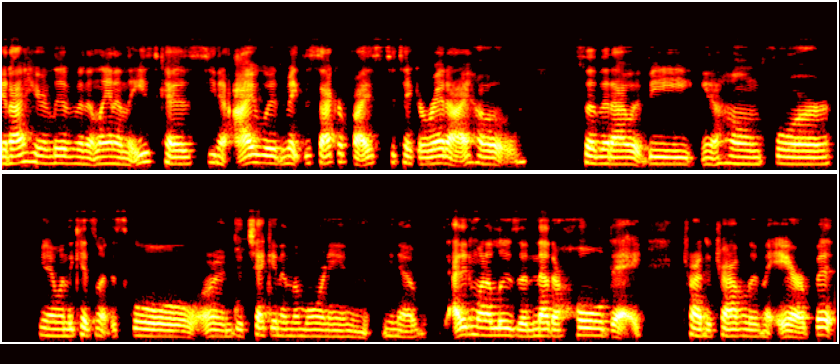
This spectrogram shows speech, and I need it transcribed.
and I here live in Atlanta on the East Coast, you know, I would make the sacrifice to take a red eye home so that I would be, you know, home for, you know, when the kids went to school or and to check in in the morning. You know, I didn't want to lose another whole day trying to travel in the air. But,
